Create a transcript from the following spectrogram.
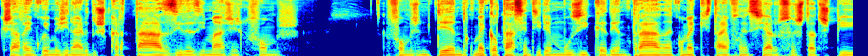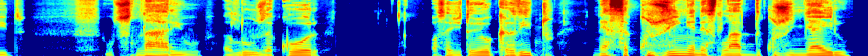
que já vem com o imaginário dos cartazes e das imagens que fomos, fomos metendo, como é que ele está a sentir a música de entrada, como é que está a influenciar o seu estado de espírito, o cenário, a luz, a cor. Ou seja, então eu acredito nessa cozinha, nesse lado de cozinheiro,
